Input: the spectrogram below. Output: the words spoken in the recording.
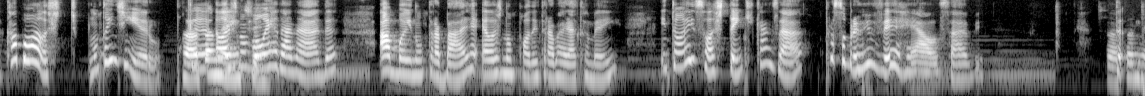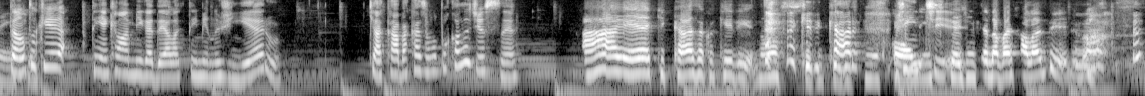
acabou, elas tipo, não têm dinheiro. Porque elas não Exatamente. vão herdar nada, a mãe não trabalha, elas não podem trabalhar também. Então é isso, elas têm que casar pra sobreviver real, sabe? Exatamente. Tanto que tem aquela amiga dela que tem menos dinheiro, que acaba casando por causa disso, né? Ah, é, que casa com aquele. Nossa, Aquele que cara. Collins, Gente. Que a gente ainda vai falar dele. Nossa.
